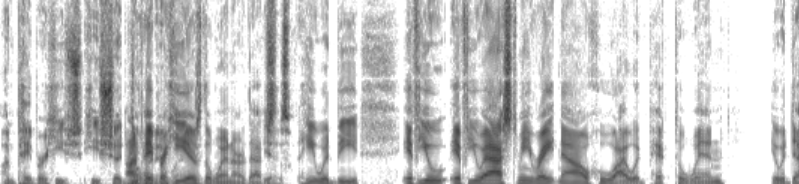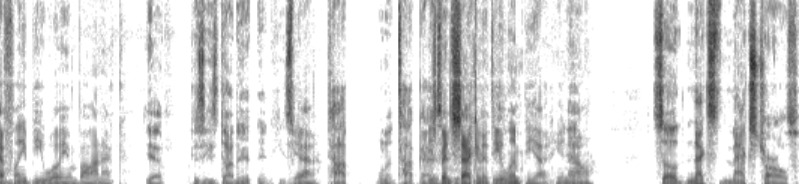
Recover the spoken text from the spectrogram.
on paper he sh- he should On paper, he win. is the winner. That's He is. he would be if you if you asked me right now who I would pick to win, it would definitely be William Bonac. yeah because he's done it and he's Yeah. top one of the top guys He's been second at the Olympia. You know, so next Maxx Charles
